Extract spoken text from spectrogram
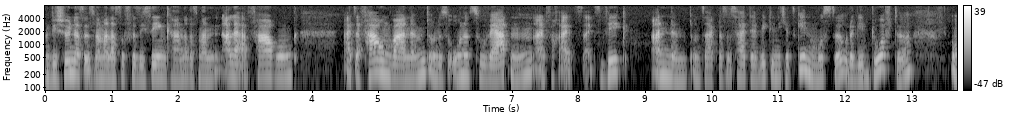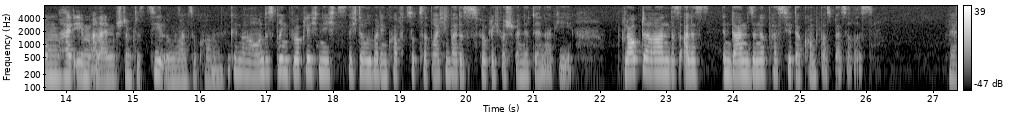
Und wie schön das ist, wenn man das so für sich sehen kann, ne? dass man alle Erfahrung als Erfahrung wahrnimmt und es ohne zu werten einfach als, als Weg annimmt und sagt, das ist halt der Weg, den ich jetzt gehen musste oder gehen durfte, um halt eben an ein bestimmtes Ziel irgendwann zu kommen. Genau, und es bringt wirklich nichts, sich darüber den Kopf zu zerbrechen, weil das ist wirklich verschwendete Energie. Glaub daran, dass alles in deinem Sinne passiert, da kommt was Besseres. Ja.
